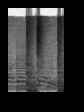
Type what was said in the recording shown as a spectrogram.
again, again.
